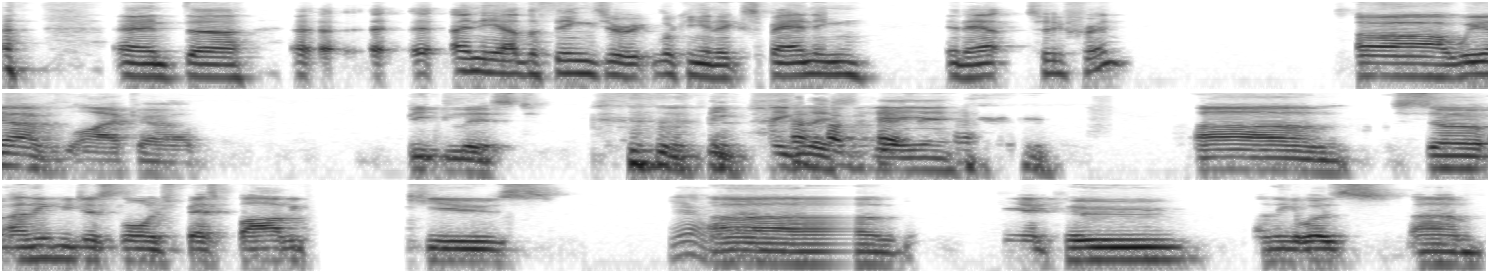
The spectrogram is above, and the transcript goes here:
and uh, any other things you're looking at expanding it out to, Fred? Uh, we have like a big list. big, big list, yeah, yeah. Um, so I think we just launched Best Barbecues. Yeah. Wow. Uh, Shampoo, I think it was. Um,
